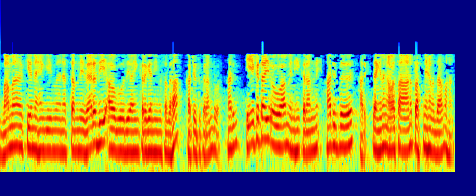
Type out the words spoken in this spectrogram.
මම කියන හැඟීම නැත්තම් මේ වැරදි අවබෝධය අයින් කර ගැනීම සඳහා කටයුතු කරන්න ඕන. හරිද? ඒකටයි ඕවා මෙනෙහි කරන්නේ. හරිද? හරි. දැන් එහෙනම් අවසාන ප්‍රශ්නේ හැමදාම අහන්න.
